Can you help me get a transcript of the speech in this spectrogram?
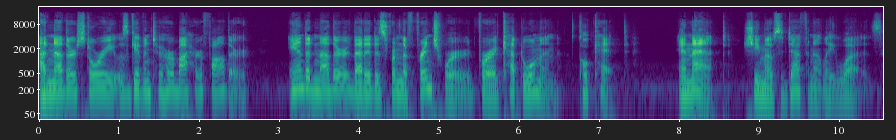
another story was given to her by her father, and another that it is from the French word for a kept woman, coquette, and that she most definitely was.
